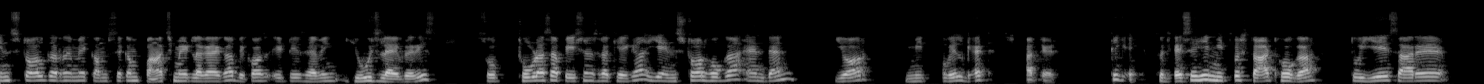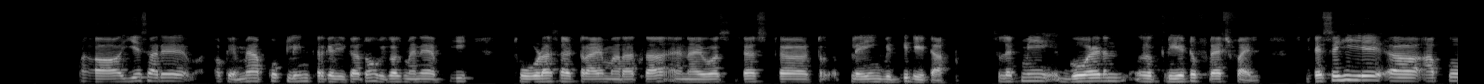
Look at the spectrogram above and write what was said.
इंस्टॉल करने में कम से कम पाँच मिनट लगाएगा because it is having huge libraries so थोड़ा सा पेशेंस रखेगा। ये इंस्टॉल होगा and then your mito will get started ठीक है तो जैसे ही मीटो स्टार्ट होगा तो ये सारे आ, ये सारे ओके मैं आपको क्लीन करके दिखाता हूँ बिकॉज़ मैंने अभी थोड़ा सा ट्राई मारा था and I was just playing with the data so let me go ahead and create a fresh file जैसे ही ये uh, आपको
